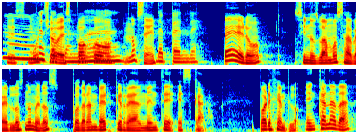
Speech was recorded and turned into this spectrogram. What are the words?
Es Mm, mucho, es poco, mal. no sé. Depende. Pero si nos vamos a ver los números, podrán ver que realmente es caro. Por ejemplo, en Canadá,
